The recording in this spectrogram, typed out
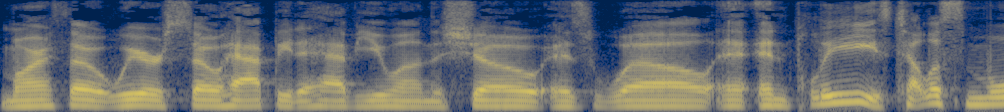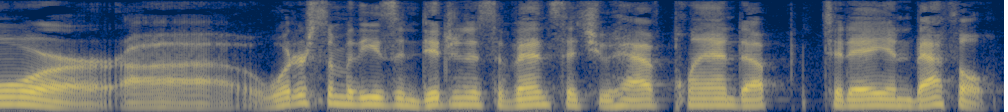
Martha, we are so happy to have you on the show as well. And, and please tell us more. Uh, what are some of these Indigenous events that you have planned up today in Bethel?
